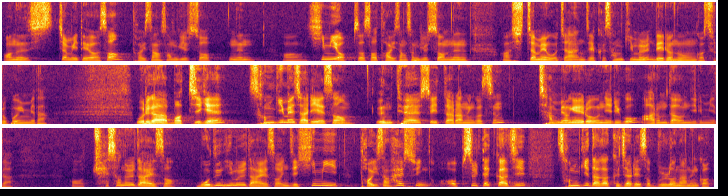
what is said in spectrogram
어느 시점이 되어서 더 이상 섬길 수 없는 어, 힘이 없어서 더 이상 섬길 수 없는 어, 시점에 오자 이제 그 섬김을 내려놓은 것으로 보입니다. 우리가 멋지게 섬김의 자리에서 은퇴할 수 있다라는 것은 참 명예로운 일이고 아름다운 일입니다. 어, 최선을 다해서 모든 힘을 다해서 이제 힘이 더 이상 할 수 없을 때까지 섬기다가 그 자리에서 물러나는 것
